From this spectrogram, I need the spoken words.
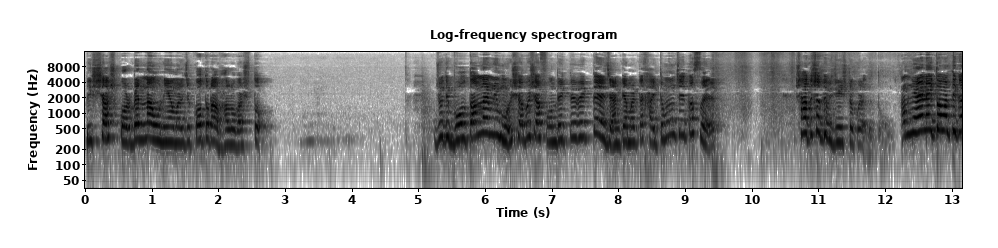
বিশ্বাস করবেন না, উনি আমার যে কতটা ভালোবাসতো। যদি বলতাম না, এমনি মরিষা বৈশা ফোন দেখতে দেখতে যে আন্টি আমার একটা খাইতে মন চাইতেছে, সাথে সাথে জিনিসটা করে দিত। আমি নেয় নাই তো আমার থেকে।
